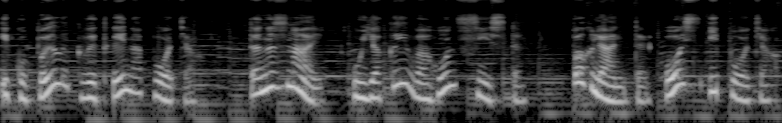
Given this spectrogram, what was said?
і купили квитки на потяг. Та не знають, у який вагон сісти. Погляньте, ось і потяг.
